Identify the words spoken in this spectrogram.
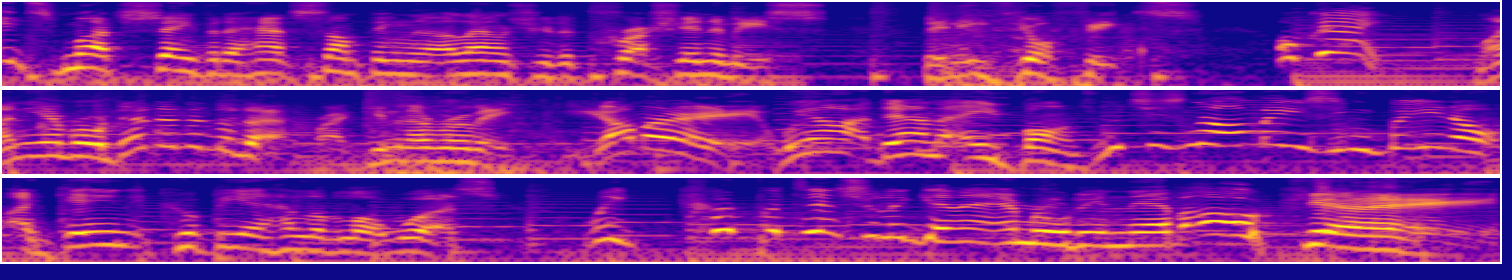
it's much safer to have something that allows you to crush enemies beneath your feet. Okay, money emerald, da da da da da. Right, give me that ruby. Yummy! We are down to 8 bonds, which is not amazing, but you know, again, it could be a hell of a lot worse. We could potentially get an emerald in there, but okay!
